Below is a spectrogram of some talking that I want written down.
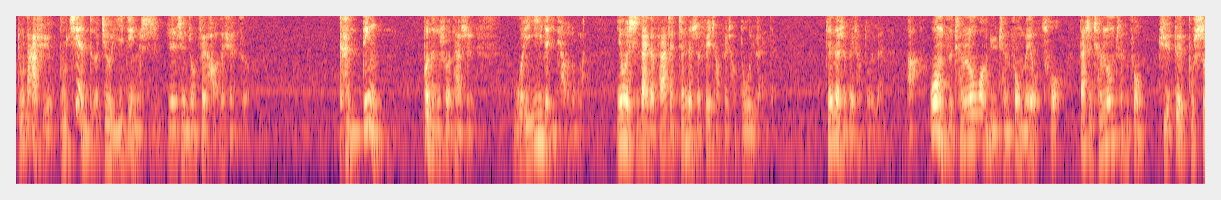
读大学不见得就一定是人生中最好的选择，肯定不能说它是唯一的一条路了，因为时代的发展真的是非常非常多元的，真的是非常多元的。啊，望子成龙，望女成凤没有错，但是成龙成凤绝对不是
